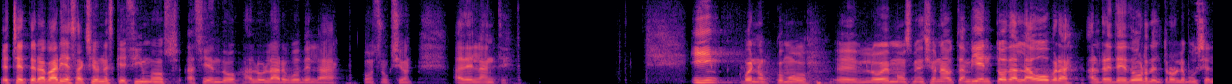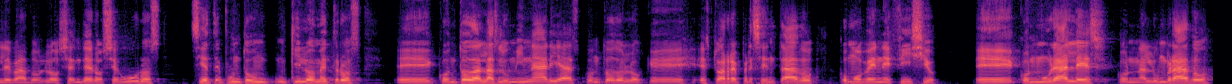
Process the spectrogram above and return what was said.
etcétera. Varias acciones que fuimos haciendo a lo largo de la construcción. Adelante. Y bueno, como eh, lo hemos mencionado también, toda la obra alrededor del trolebús elevado, los senderos seguros, 7.1 kilómetros, eh, con todas las luminarias, con todo lo que esto ha representado como beneficio, eh, con murales, con alumbrado,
